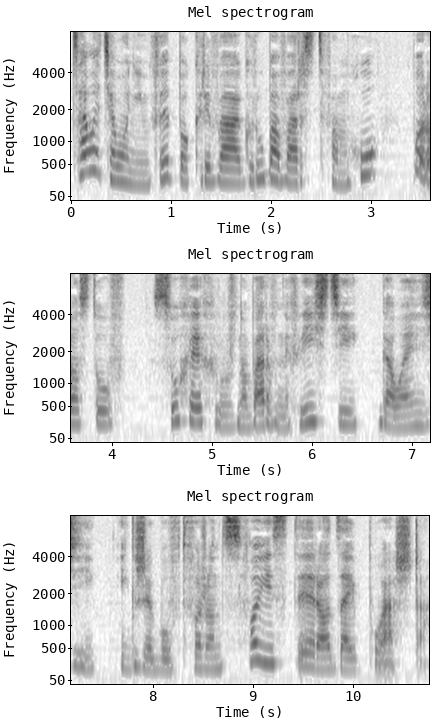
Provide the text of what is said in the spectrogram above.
Całe ciało nimfy pokrywa gruba warstwa mchu, porostów, suchych, różnobarwnych liści, gałęzi i grzybów, tworząc swoisty rodzaj płaszcza.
